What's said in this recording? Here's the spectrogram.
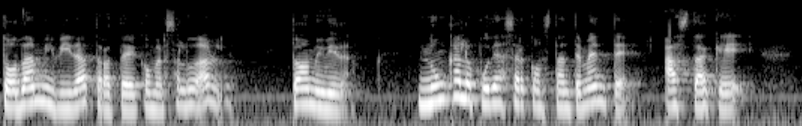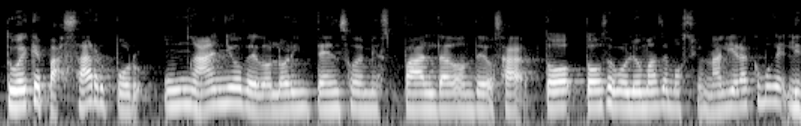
toda mi vida traté de comer saludable, toda mi vida. Nunca lo pude hacer constantemente hasta que tuve que pasar por un año de dolor intenso de mi espalda, donde, o sea, todo, todo se volvió más emocional y era como que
